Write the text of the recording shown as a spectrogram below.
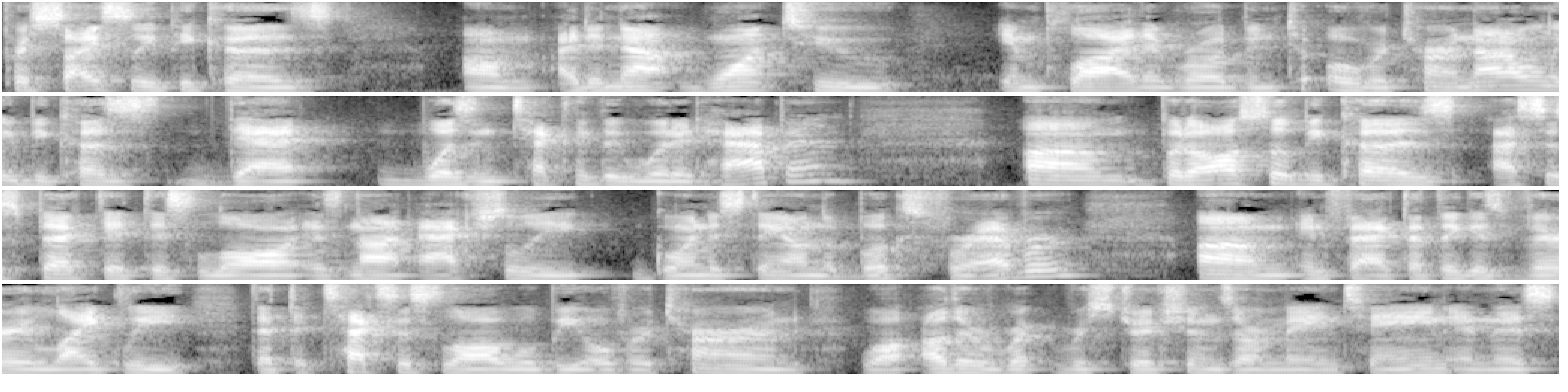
precisely because um, I did not want to imply that Roe had been overturned. Not only because that wasn't technically what had happened um, but also because I suspect that this law is not actually going to stay on the books forever. Um, in fact, I think it's very likely that the Texas law will be overturned while other re- restrictions are maintained. And this,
